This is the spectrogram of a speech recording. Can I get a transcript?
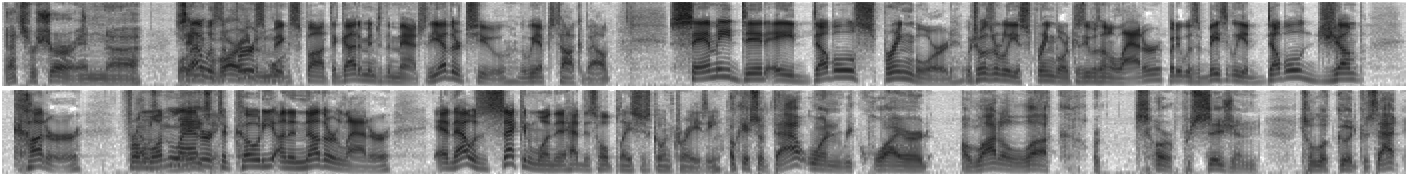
That's for sure. And uh, Well, Sammy that was Guevara the first big spot that got him into the match. The other two that we have to talk about. Sammy did a double springboard, which wasn't really a springboard because he was on a ladder, but it was basically a double jump cutter from one ladder to Cody on another ladder. And that was the second one that had this whole place just going crazy. Okay, so that one required a lot of luck or or precision to look good because that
